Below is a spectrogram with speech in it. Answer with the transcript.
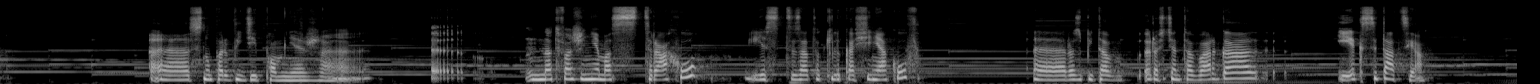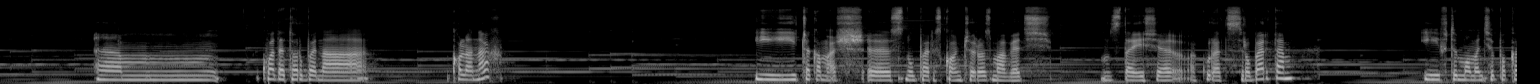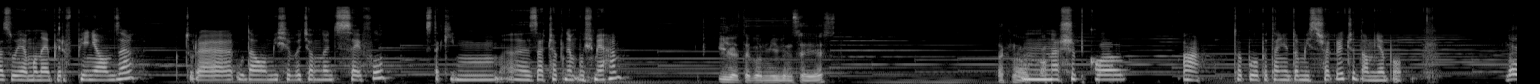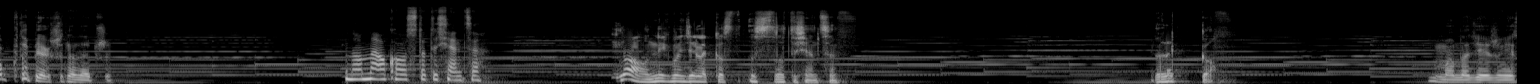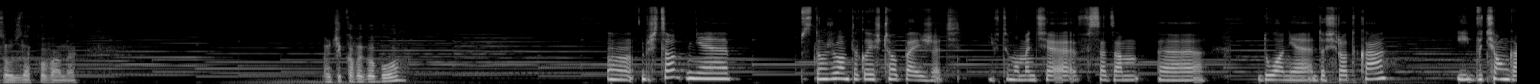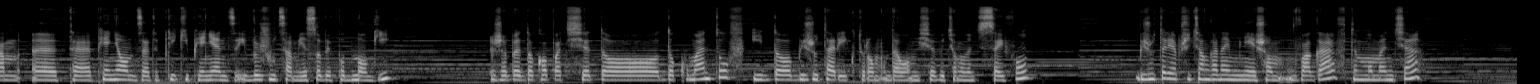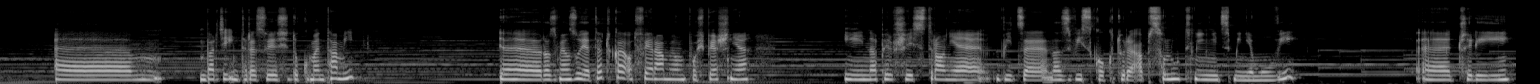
E, Snooper widzi po mnie, że e, na twarzy nie ma strachu. Jest za to kilka siniaków. E, rozbita, rozcięta warga i ekscytacja. Em, kładę torbę na kolanach i czekam aż e, Snooper skończy rozmawiać zdaje się akurat z Robertem. I w tym momencie pokazuję mu najpierw pieniądze, które udało mi się wyciągnąć z sejfu z takim e, zaczepnym uśmiechem. Ile tego mniej więcej jest? Tak na oko. Na szybko. A, to było pytanie do mistrza gry czy do mnie, bo No, kto pierwszy, ten lepszy. no na około 100 tysięcy. No, niech będzie lekko st- 100 tysięcy. Lekko. Mam nadzieję, że nie są znakowane. Tam ciekawego było? Mm, Wiesz co, nie zdążyłam tego jeszcze obejrzeć. I w tym momencie wsadzam e, dłonie do środka i wyciągam e, te pieniądze, te pliki pieniędzy i wyrzucam je sobie pod nogi, żeby dokopać się do dokumentów i do biżuterii, którą udało mi się wyciągnąć z sejfu. Biżuteria przyciąga najmniejszą uwagę w tym momencie. Bardziej interesuję się dokumentami, E, rozwiązuję teczkę, otwieram ją pośpiesznie i na pierwszej stronie widzę nazwisko, które absolutnie nic mi nie mówi, e, czyli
